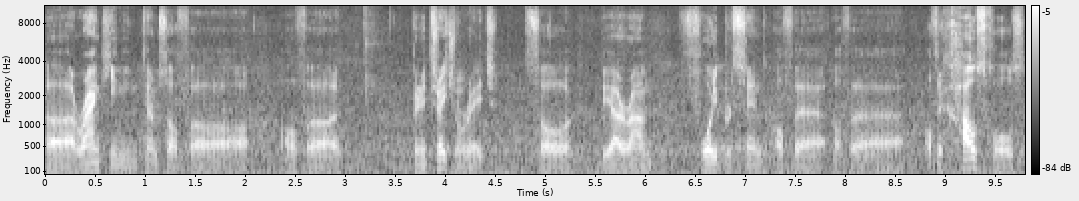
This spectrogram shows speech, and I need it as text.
uh, ranking in terms of of penetration rate. So they are around 40% of uh, of uh, of the households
